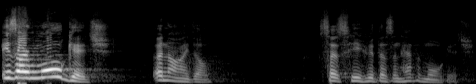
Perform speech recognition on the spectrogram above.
Is our mortgage an idol? Says he who doesn't have a mortgage.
